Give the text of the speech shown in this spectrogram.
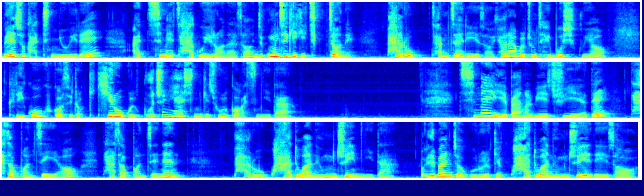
매주 같은 요일에 아침에 자고 일어나서 이제 움직이기 직전에 바로 잠자리에서 혈압을 좀 재보시고요. 그리고 그것을 이렇게 기록을 꾸준히 하시는 게 좋을 것 같습니다. 치매 예방을 위해 주의해야 될 다섯 번째예요. 다섯 번째는 바로 과도한 음주입니다. 일반적으로 이렇게 과도한 음주에 대해서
